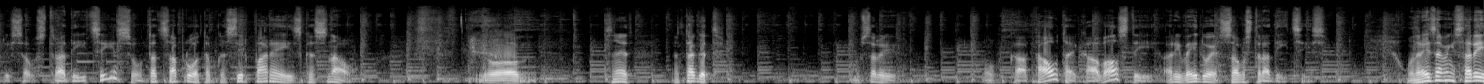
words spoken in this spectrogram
arī savas tradīcijas, un tad saprotam, kas ir pareizi, kas nav. Jo, ziniet, nu tagad mums arī, nu, kā tautai, kā valstī, arī veidojas savas tradīcijas. Un reizēm viņas arī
